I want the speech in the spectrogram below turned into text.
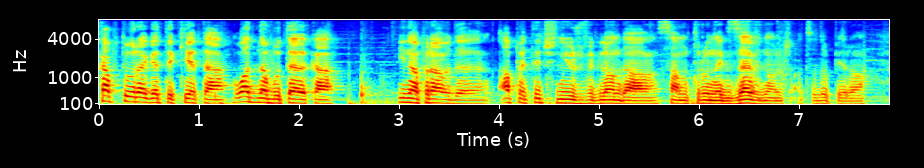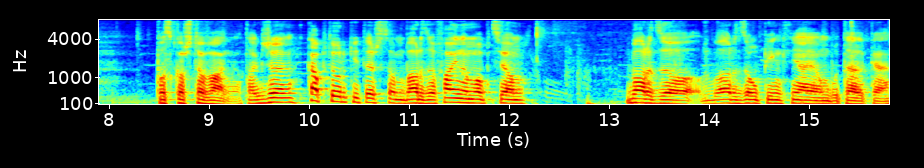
kapturek, etykieta, ładna butelka i naprawdę apetycznie już wygląda sam trunek z zewnątrz, a co dopiero po skosztowaniu. Także kapturki też są bardzo fajną opcją. Bardzo, bardzo upiękniają butelkę.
